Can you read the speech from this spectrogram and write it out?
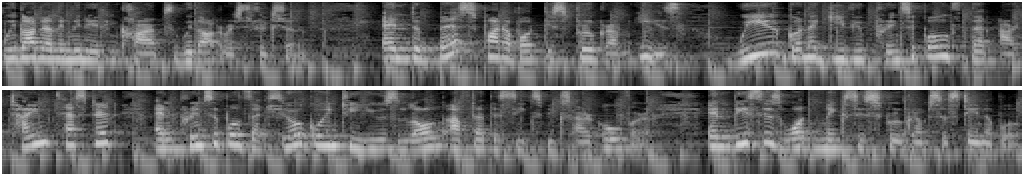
without eliminating carbs, without restriction. And the best part about this program is we're going to give you principles that are time tested and principles that you're going to use long after the six weeks are over. And this is what makes this program sustainable.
